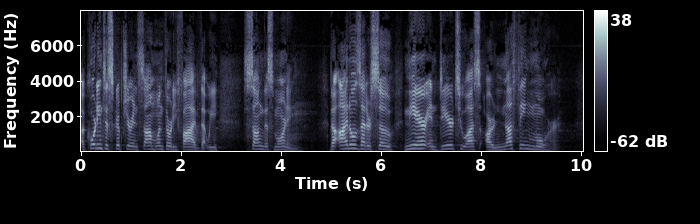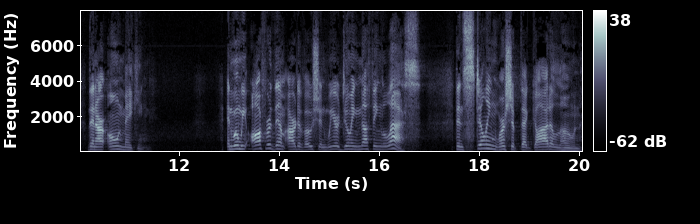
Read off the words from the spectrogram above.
According to scripture in Psalm 135 that we sung this morning, the idols that are so near and dear to us are nothing more than our own making. And when we offer them our devotion, we are doing nothing less than stilling worship that God alone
